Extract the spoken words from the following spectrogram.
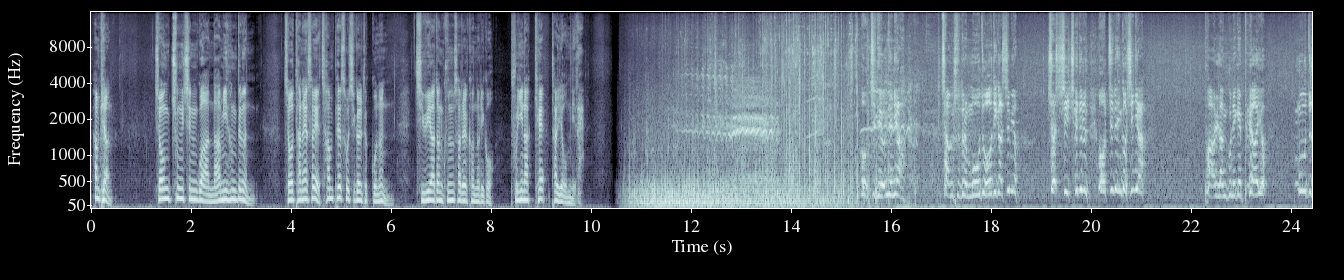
한편 정충신과 남이흥 등은 저탄에서의 참패 소식을 듣고는 지휘하던 군사를 거느리고 불이 나게 달려옵니다. 어찌 되었느냐? 장수들은 모두 어디 갔으며 저 시체들은 어찌 된 것이냐? 반란군에게 패하여 모두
